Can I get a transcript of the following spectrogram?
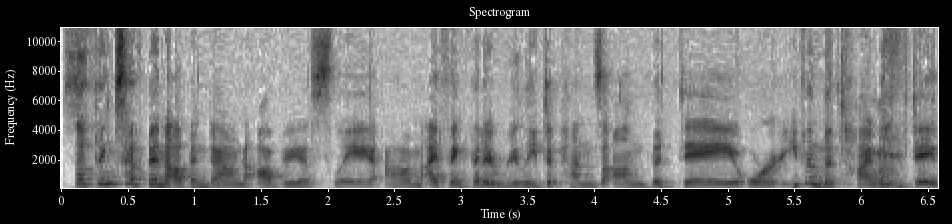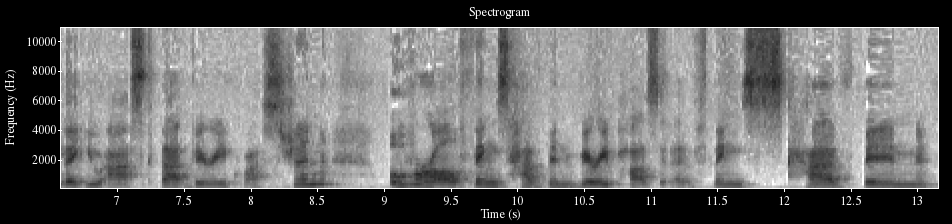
So things have been up and down, obviously. Um, I think that it really depends on the day or even the time of day that you ask that very question. Overall, things have been very positive. Things have been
